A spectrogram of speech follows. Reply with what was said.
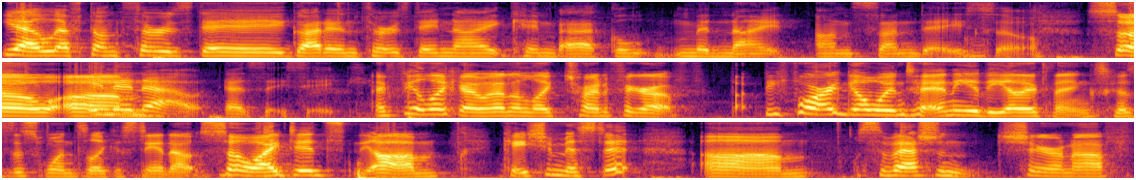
Yeah, left on Thursday, got in Thursday night, came back l- midnight on Sunday. So So um, in and out, as they say. I feel like I want to like try to figure out before I go into any of the other things because this one's like a standout. So I did, um, in case you missed it, um, Sebastian Sharonoff,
